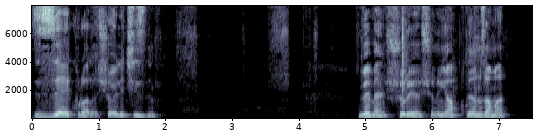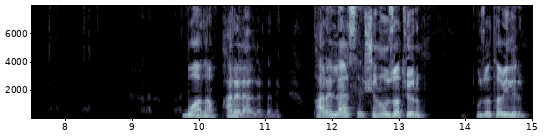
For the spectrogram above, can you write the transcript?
Z kuralı şöyle çizdim. Ve ben şuraya şunu yaptığım zaman bu adam paraleldir demek. Paralelse şunu uzatıyorum. Uzatabilirim.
